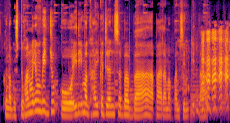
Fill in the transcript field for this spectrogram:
Kung nagustuhan mo yung video ko, edi mag-hi ka dyan sa baba para mapansin kita.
